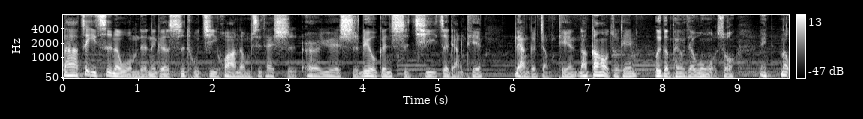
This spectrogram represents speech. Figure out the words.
那这一次呢，我们的那个师徒计划呢，我们是在十二月十六跟十七这两天，两个整天。那刚好昨天我一个朋友在问我说：“哎，那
